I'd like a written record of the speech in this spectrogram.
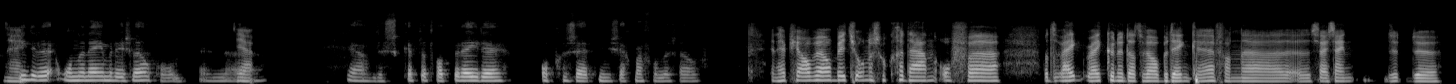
Nee. Iedere ondernemer is welkom. En, uh, Ja. ja, dus ik heb dat wat breder opgezet nu, zeg maar, voor mezelf. En heb je al wel een beetje onderzoek gedaan of, uh, want wij, wij kunnen dat wel bedenken, hè, van uh, zij zijn de, de,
